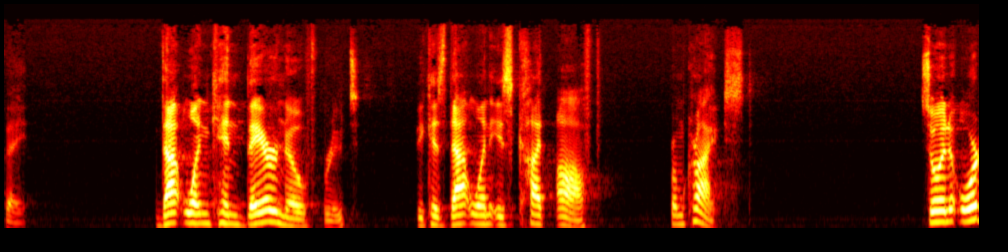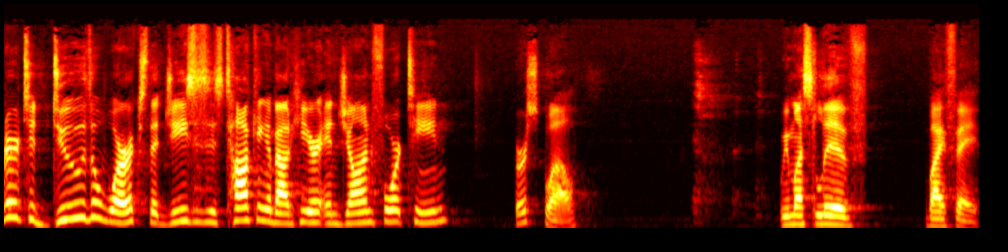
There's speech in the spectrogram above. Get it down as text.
faith. That one can bear no fruit because that one is cut off from Christ. So, in order to do the works that Jesus is talking about here in John 14, verse 12, we must live by faith.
